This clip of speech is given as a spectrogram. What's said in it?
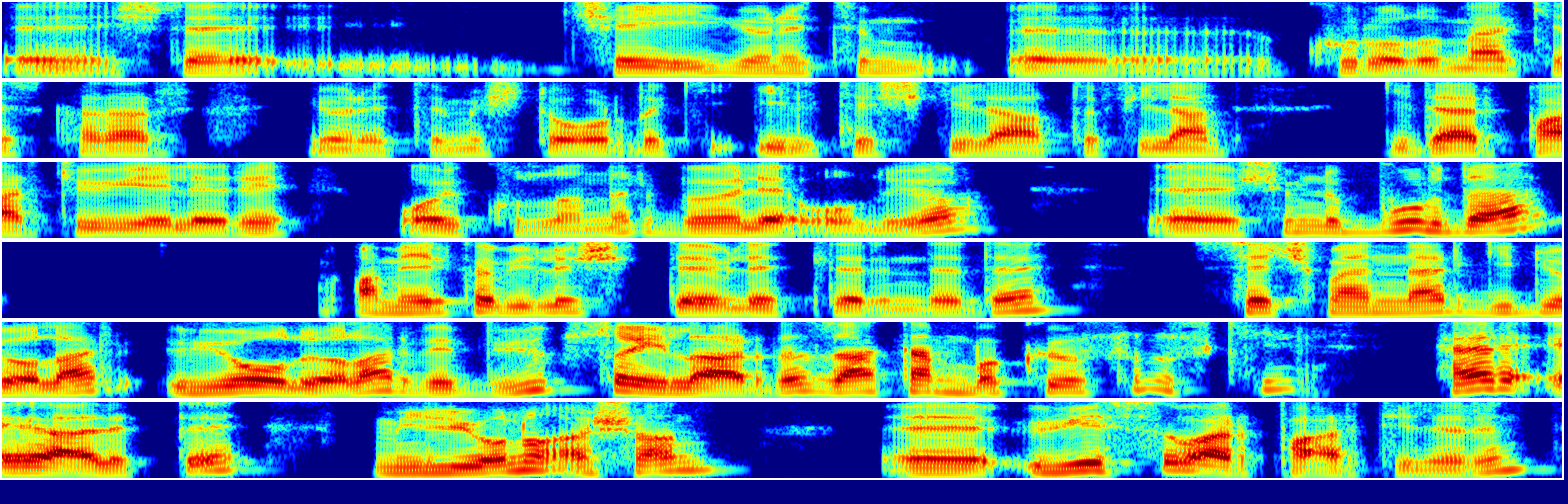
e, işte şeyi yönetim kurulu, merkez karar yönetimi, işte oradaki il teşkilatı filan gider parti üyeleri oy kullanır. Böyle oluyor. Şimdi burada Amerika Birleşik Devletleri'nde de seçmenler gidiyorlar, üye oluyorlar ve büyük sayılarda zaten bakıyorsunuz ki her eyalette milyonu aşan üyesi var partilerin.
